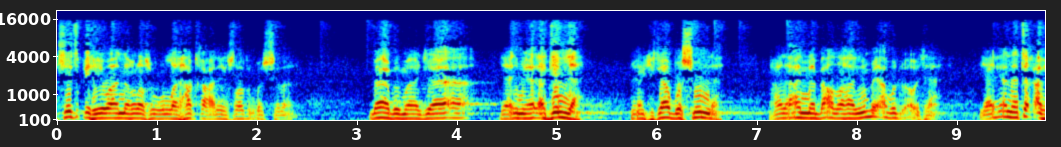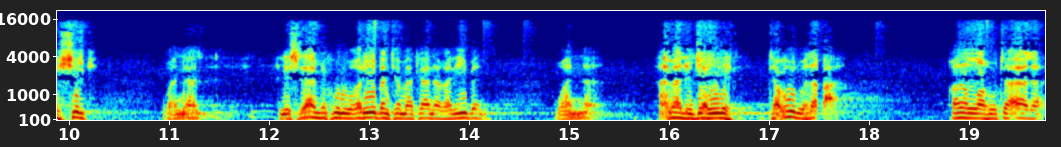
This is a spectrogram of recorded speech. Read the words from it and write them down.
صدقه وأنه رسول الله حق عليه الصلاة والسلام. باب ما جاء يعني من الأدلة من الكتاب والسنة على أن بعض هذه الأمة يعبد الأوثان. يعني أنها تقع في الشرك وأن الإسلام يكون غريبا كما كان غريبا وأن أعمال الجاهلية تعود وتقع. قال الله تعالى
